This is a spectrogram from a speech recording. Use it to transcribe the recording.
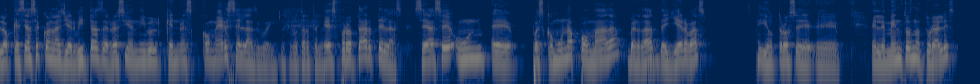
lo que se hace con las hierbitas de Resident Evil, que no es comérselas, güey. Es frotártelas. Es frotártelas. Se hace un, eh, pues como una pomada, ¿verdad? De hierbas y otros eh, eh, elementos naturales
